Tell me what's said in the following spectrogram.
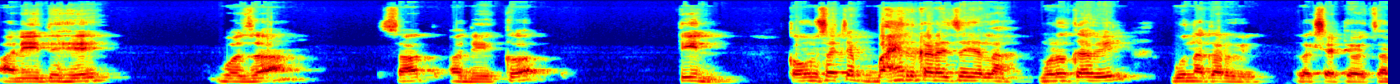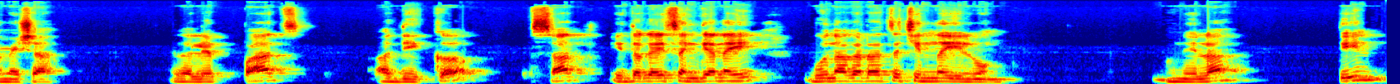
आणि इथे हे वजा सात अधिक तीन. कंसाच्या बाहेर काढायचं याला. म्हणून काय होईल? गुणाकार होईल. लक्षात ठेवायचं हमेशा. झाले पाच अधिक सात. इथं काही संख्या नाही. गुणाकाराचं चिन्ह येईल मग. गुन्हेला तीन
